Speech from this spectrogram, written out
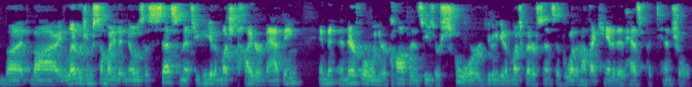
But by leveraging somebody that knows assessments, you can get a much tighter mapping. And, and therefore, when your competencies are scored, you're going to get a much better sense of whether or not that candidate has potential.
